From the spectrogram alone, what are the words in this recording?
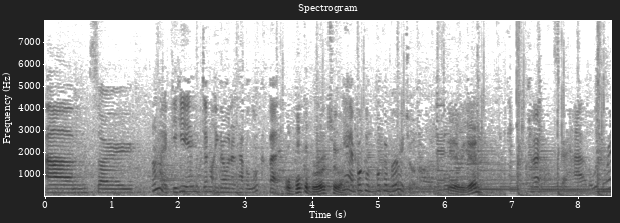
Um, so I don't know if you're here, definitely go in and have a look. But Or book a brewery tour. yeah, book a book a brewery tour. Here we go. All right, let's go have a look around.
